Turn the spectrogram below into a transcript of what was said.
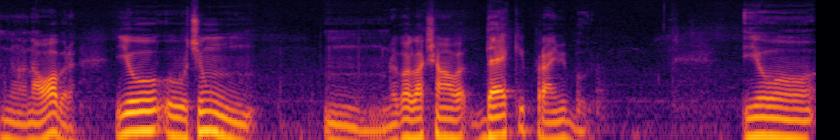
na, na obra. E o, o- tinha um, um negócio lá que chamava Deck Prime Burger. E, o,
